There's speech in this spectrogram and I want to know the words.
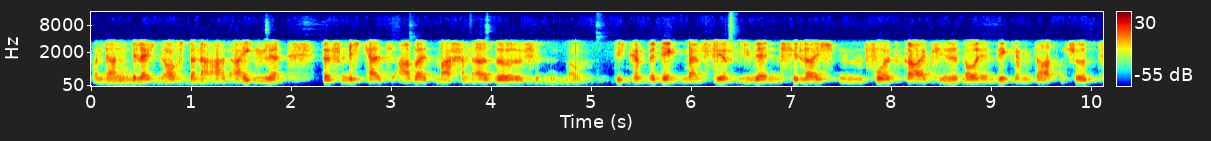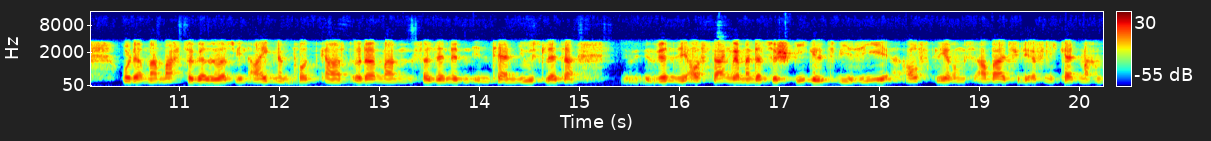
und dann vielleicht auch so eine Art eigene Öffentlichkeitsarbeit machen. Also ich könnte mir denken beim Firmen-Event vielleicht einen Vortrag äh, Neuentwicklung Datenschutz oder man macht sogar sowas wie einen eigenen Podcast oder man versendet einen internen Newsletter. Würden Sie auch sagen, wenn man das so spiegelt, wie Sie Aufklärungsarbeit für die Öffentlichkeit machen,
